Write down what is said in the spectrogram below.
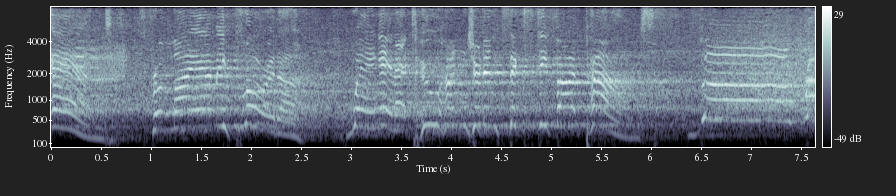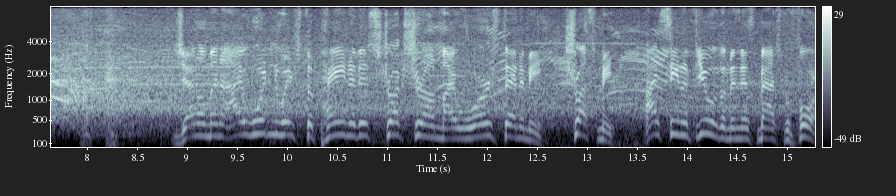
And from Miami, Florida, weighing in at 265 pounds, The Rock! Gentlemen, I wouldn't wish the pain of this structure on my worst enemy. Trust me, I've seen a few of them in this match before.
